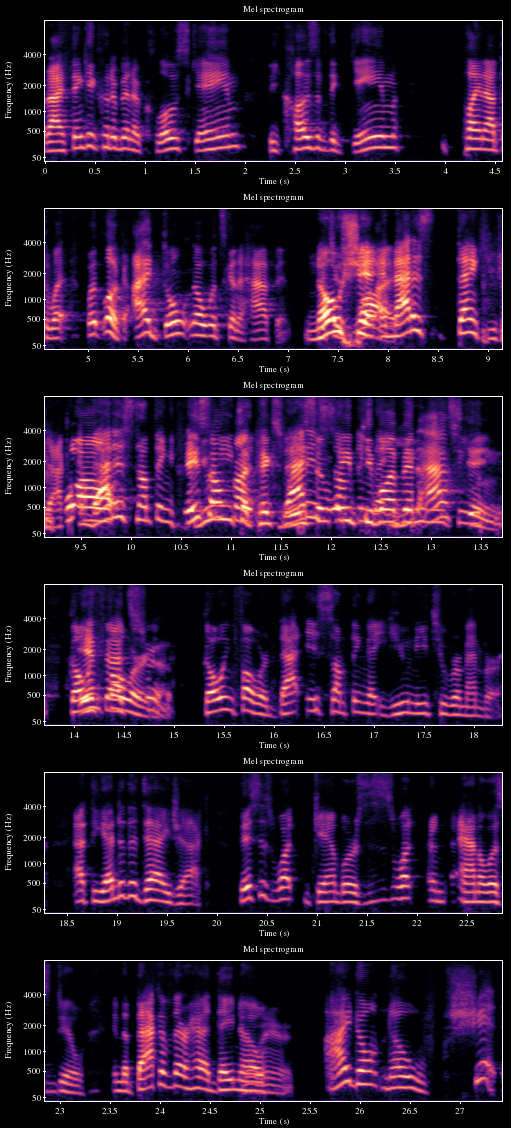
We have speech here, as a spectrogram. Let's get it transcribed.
but I think it could have been a close game because of the game playing out the way. But look, I don't know what's going to happen. No shit, why. and that is thank you, Jack. Well, that is something based off my to, picks recently. People have been asking going forward. Going forward, that is something that you need to remember. At the end of the day, Jack, this is what gamblers, this is what analysts do. In the back of their head, they oh, know oh, I don't know shit.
